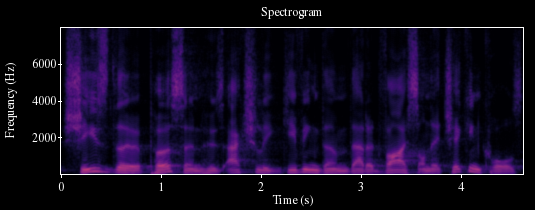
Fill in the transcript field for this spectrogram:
she's the person who's actually giving them that advice on their check in calls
